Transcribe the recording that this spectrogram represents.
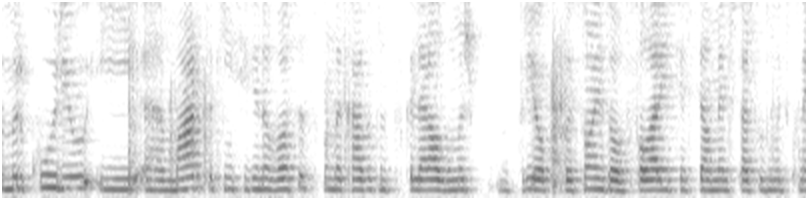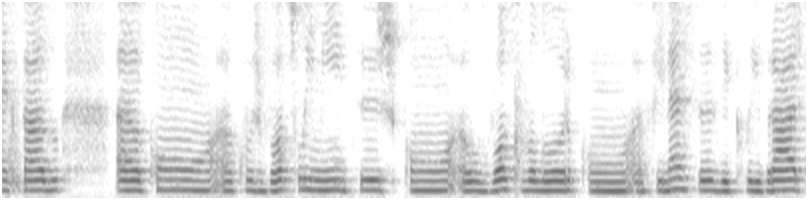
um, Mercúrio e Marte que incidem na vossa segunda casa, portanto, se calhar algumas preocupações ou falarem essencialmente estar tudo muito conectado uh, com, uh, com os vossos limites, com uh, o vosso valor, com finanças, equilibrar.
